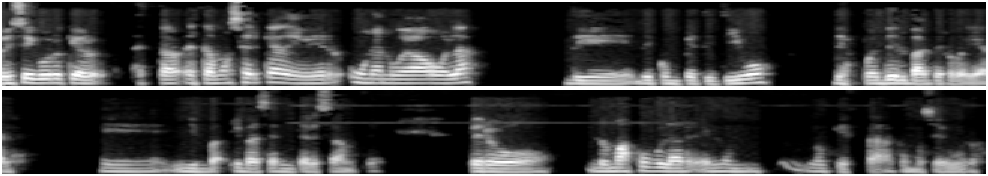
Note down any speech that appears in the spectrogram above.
Estoy seguro que estamos cerca de ver una nueva ola de, de competitivo después del Battle Royale. Eh, y, va, a ser interesante. Pero lo más popular es lo, que está como seguro.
